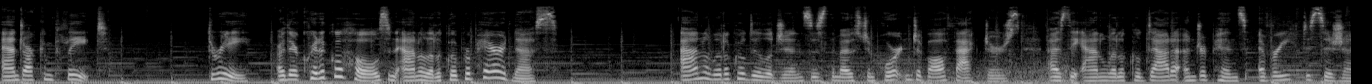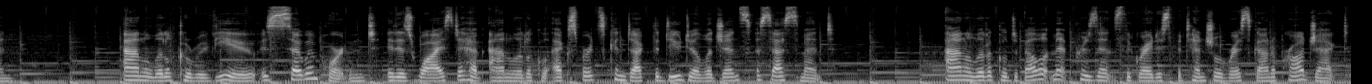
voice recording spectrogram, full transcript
and are complete. 3. Are there critical holes in analytical preparedness? Analytical diligence is the most important of all factors, as the analytical data underpins every decision. Analytical review is so important, it is wise to have analytical experts conduct the due diligence assessment. Analytical development presents the greatest potential risk on a project,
